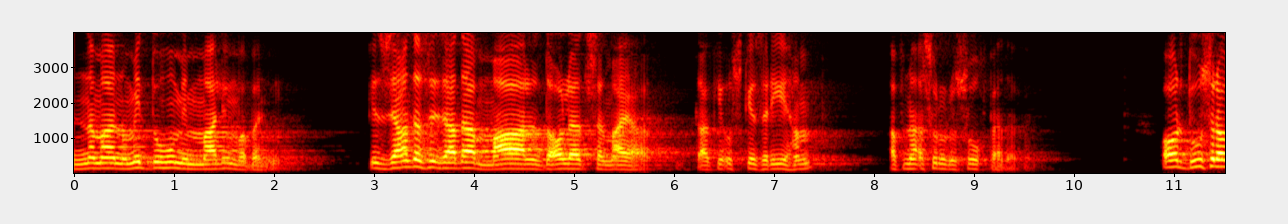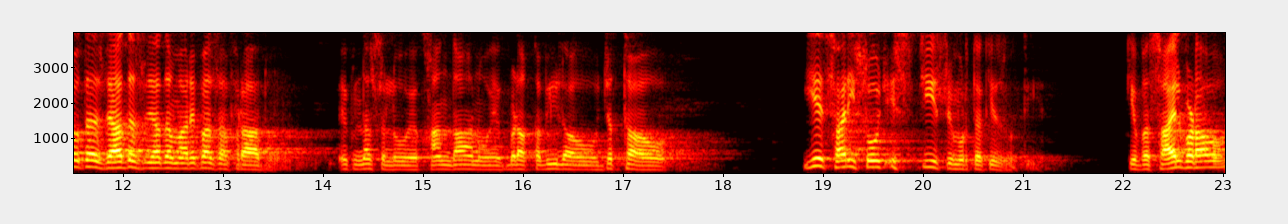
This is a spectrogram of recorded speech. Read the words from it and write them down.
انما نمد ہوں ممالم و بنی کہ زیادہ سے زیادہ مال، دولت، سرمایہ، تاکہ اس کے ذریعے ہم اپنا اثر و رسوخ پیدا کریں۔ اور دوسرا ہوتا ہے، زیادہ سے زیادہ ہمارے پاس افراد ہوں۔ ایک نسل ہو، ایک خاندان ہو، ایک بڑا قبیلہ ہو، جتھا ہو، یہ ساری سوچ اس چیز پہ مرتکز ہوتی ہے کہ وسائل بڑھاؤ،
